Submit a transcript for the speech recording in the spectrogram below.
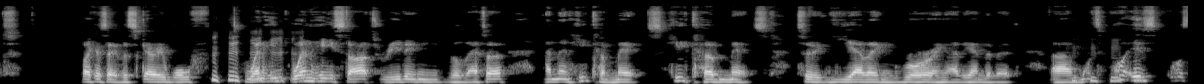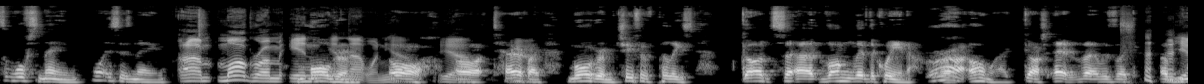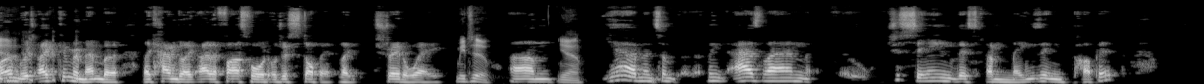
like I say, the scary wolf when he when he starts reading the letter and then he commits he commits to yelling roaring at the end of it um, what's what is what's the wolf's name what is his name Um, Maugrim in, Maugrim. in that one. Yeah. oh yeah. oh terrifying Maugrim chief of police God sa- uh, long live the queen Rah! oh my gosh it, that was like a Yeah. moment which I can remember like having to like either fast forward or just stop it like straight away Me too. um, Yeah. yeah, and then some. I mean, Aslan, just seeing this amazing puppet,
